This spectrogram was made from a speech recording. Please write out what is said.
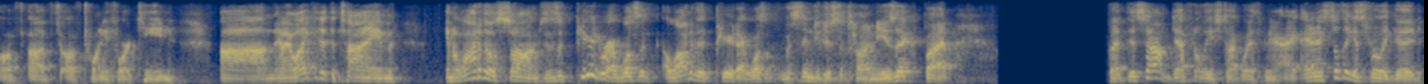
of, of, of 2014, um, and I liked it at the time in a lot of those songs, there's a period where I wasn't a lot of the period I wasn't listening to just a ton of music, but but this album definitely stuck with me. I, and I still think it's really good.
